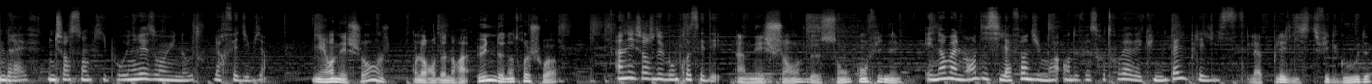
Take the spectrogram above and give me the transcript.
Bref, une chanson qui, pour une raison ou une autre, leur fait du bien. Et en échange, on leur en donnera une de notre choix. Un échange de bons procédés. Un échange de sons confinés. Et normalement, d'ici la fin du mois, on devrait se retrouver avec une belle playlist. La playlist Feel Good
